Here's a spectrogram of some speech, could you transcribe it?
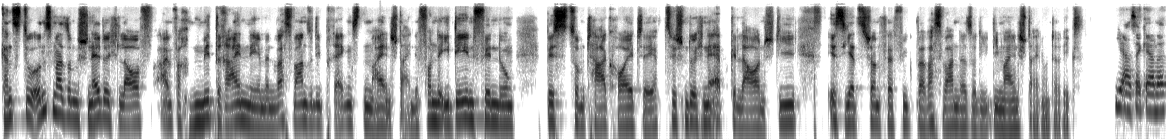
Kannst du uns mal so im Schnelldurchlauf einfach mit reinnehmen? Was waren so die prägendsten Meilensteine von der Ideenfindung bis zum Tag heute? Ihr habt zwischendurch eine App gelauncht, die ist jetzt schon verfügbar. Was waren da so die, die Meilensteine unterwegs? Ja, sehr gerne.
